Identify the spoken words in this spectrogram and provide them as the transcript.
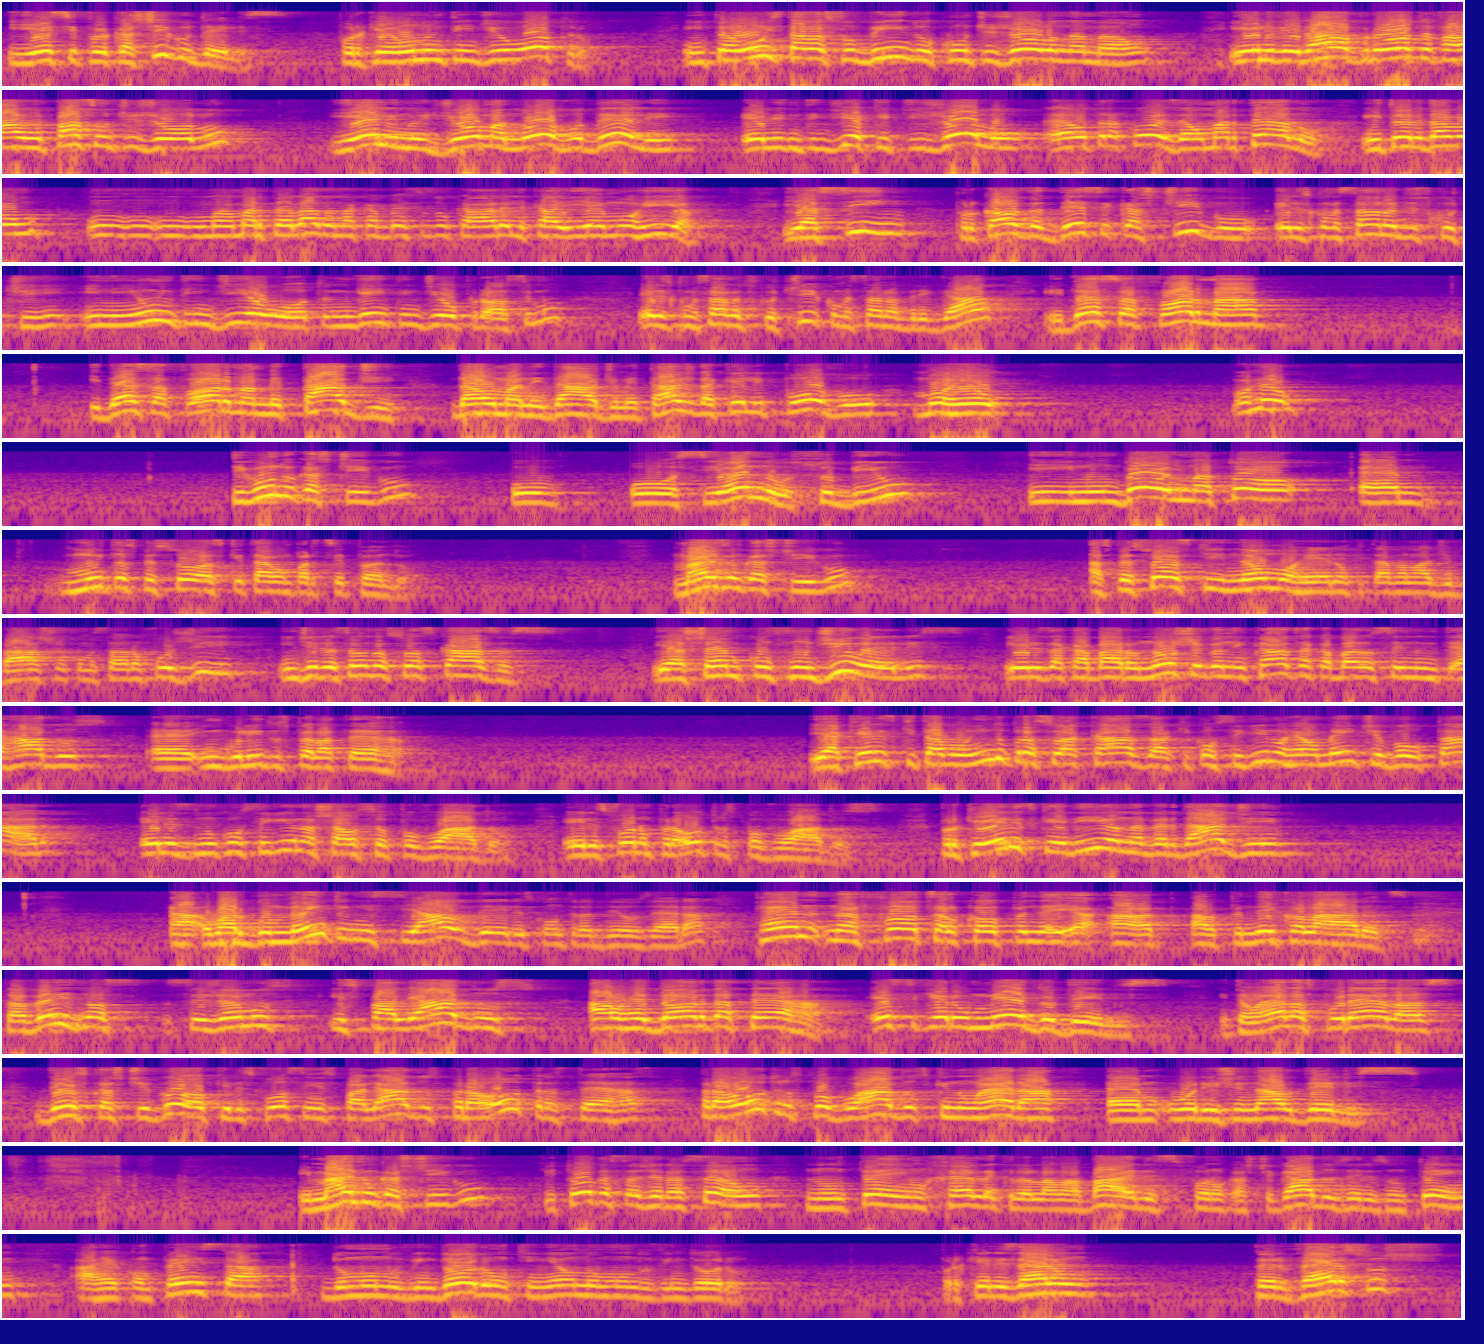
e esse foi o castigo deles, porque um não entendia o outro. Então um estava subindo com um tijolo na mão e ele virava para o outro e falava: "Me passa um tijolo". E ele no idioma novo dele ele entendia que tijolo é outra coisa, é um martelo. Então ele dava um, um, uma martelada na cabeça do cara, ele caía e morria. E assim, por causa desse castigo, eles começaram a discutir e nenhum entendia o outro, ninguém entendia o próximo. Eles começaram a discutir, começaram a brigar e dessa forma, e dessa forma metade da humanidade, metade daquele povo morreu. Morreu. Segundo castigo, o o oceano subiu e inundou e matou é, muitas pessoas que estavam participando. Mais um castigo. As pessoas que não morreram, que estavam lá de baixo, começaram a fugir em direção das suas casas. E Hashem confundiu eles, e eles acabaram não chegando em casa, acabaram sendo enterrados, é, engolidos pela terra. E aqueles que estavam indo para sua casa, que conseguiram realmente voltar, eles não conseguiram achar o seu povoado eles foram para outros povoados. Porque eles queriam, na verdade, o argumento inicial deles contra Deus era Pen Talvez nós sejamos espalhados ao redor da terra. Esse que era o medo deles. Então, elas por elas, Deus castigou que eles fossem espalhados para outras terras, para outros povoados que não era é, o original deles. E mais um castigo, que toda essa geração não tem um Helek Lamabá, eles foram castigados, eles não têm a recompensa do mundo vindouro, um quinhão no mundo vindouro. Porque eles eram perversos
